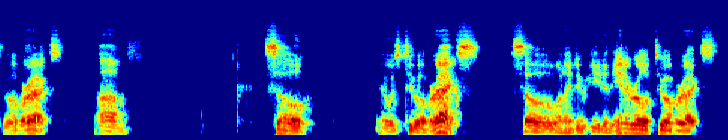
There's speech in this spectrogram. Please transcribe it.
2 over x. Um, so it was 2 over x. So when I do e to the integral of 2 over x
